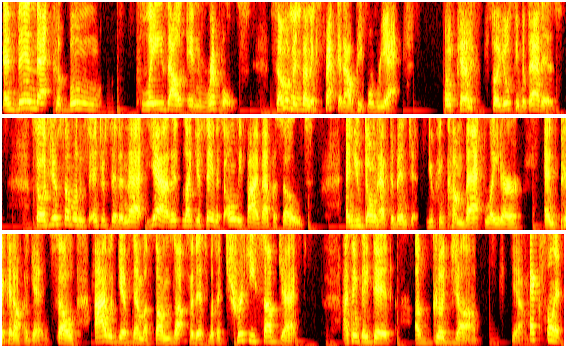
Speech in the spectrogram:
and then that kaboom plays out in ripples. Some of it's Mhm. unexpected how people react. Okay. So you'll see what that is. So if you're someone who's interested in that, yeah, like you're saying, it's only five episodes and you don't have to binge it. You can come back later and pick it up again. So I would give them a thumbs up for this with a tricky subject. I think they did a good job. Yeah. Excellent.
